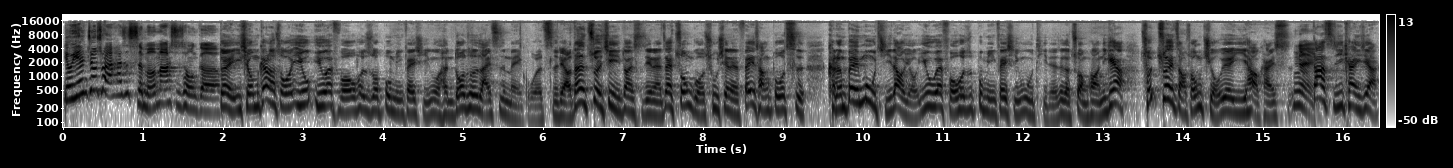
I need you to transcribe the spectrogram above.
有研究出来它是什么吗？石聪哥？对，以前我们看到说 U UFO 或者说不明飞行物，很多都是来自美国的资料。但是最近一段时间呢，在中国出现了非常多次，可能被目击到有 UFO 或是不明飞行物体的这个状况。你看，从最早从九月一号开始，嗯、大家仔细看一下，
